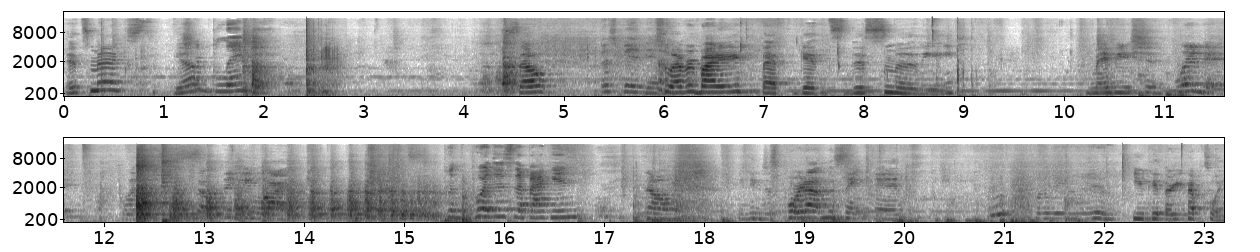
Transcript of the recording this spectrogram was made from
It's mixed. You Yep. should blend it. So Let's blend it. to everybody that gets this smoothie, maybe you should blend it with something you like. Put, pour this stuff back in. No, you can just pour it out in the sink and What are we gonna do? You can throw your cups away.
